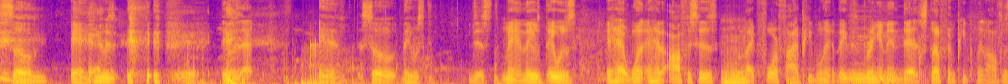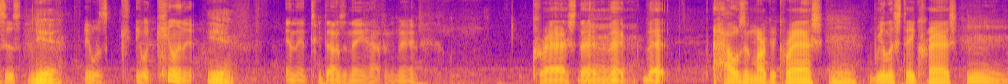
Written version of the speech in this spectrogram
so, and he was, they was, and so they was just man, they was they was. They had one. They had offices with mm-hmm. like four or five people in. They just bringing in mm. desk stuff and people in offices. yeah, It was it was killing it. yeah, And then 2008 happened, man. Crash that that that housing market crash, mm-hmm. real estate crash. Mm.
